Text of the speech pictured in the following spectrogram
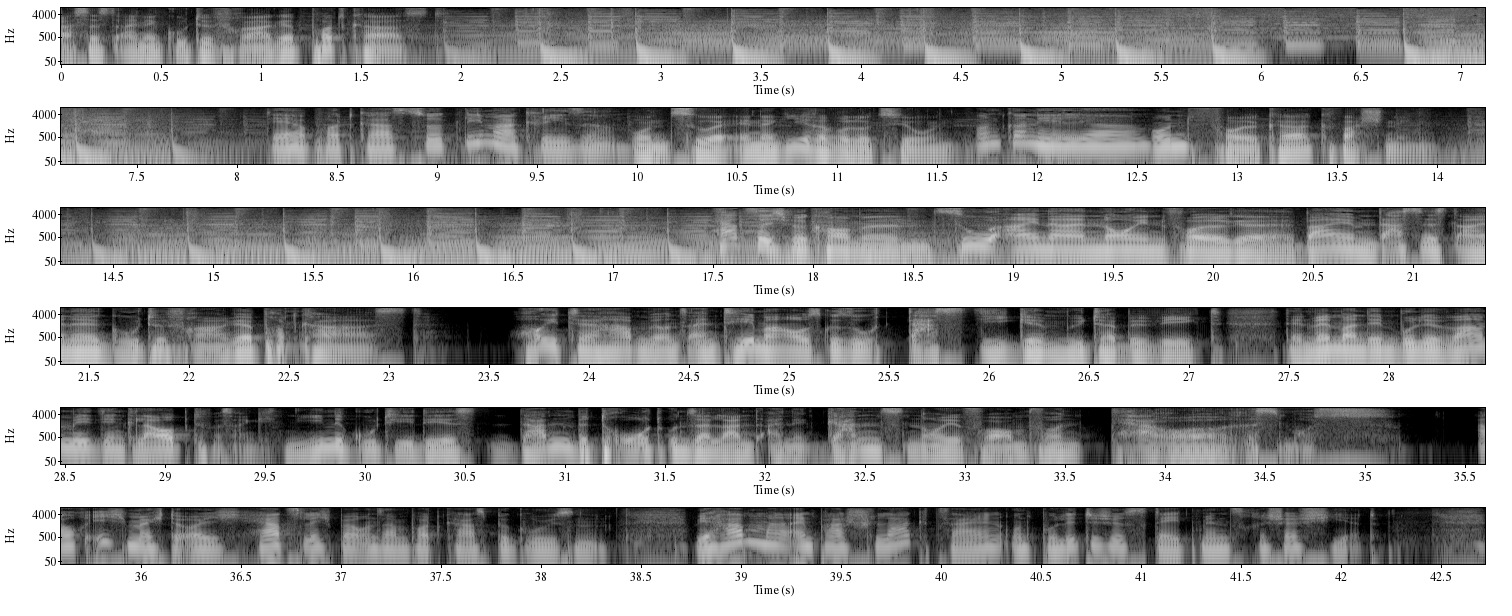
Das ist eine gute Frage Podcast. Der Podcast zur Klimakrise. Und zur Energierevolution. Von Cornelia. Und Volker Quaschning. Herzlich willkommen zu einer neuen Folge beim Das ist eine gute Frage Podcast. Heute haben wir uns ein Thema ausgesucht, das die Gemüter bewegt. Denn wenn man den Boulevardmedien glaubt, was eigentlich nie eine gute Idee ist, dann bedroht unser Land eine ganz neue Form von Terrorismus. Auch ich möchte euch herzlich bei unserem Podcast begrüßen. Wir haben mal ein paar Schlagzeilen und politische Statements recherchiert.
